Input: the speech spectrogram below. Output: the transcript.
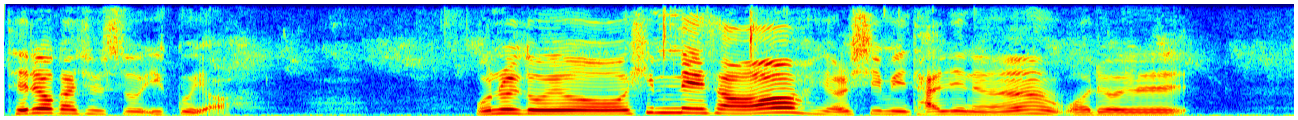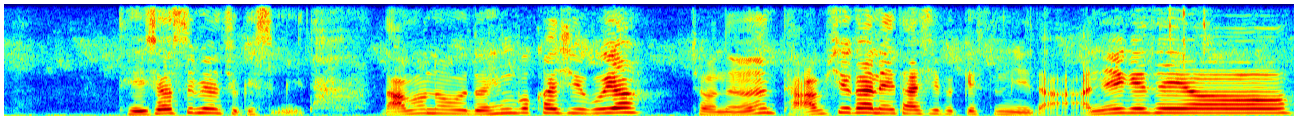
데려가실 수 있고요. 오늘도 힘내서 열심히 달리는 월요일 되셨으면 좋겠습니다. 남은 오후도 행복하시고요. 저는 다음 시간에 다시 뵙겠습니다. 안녕히 계세요.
